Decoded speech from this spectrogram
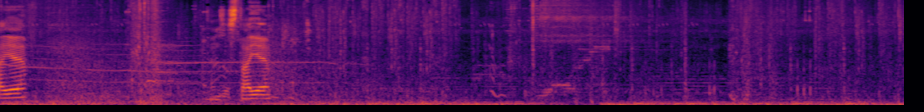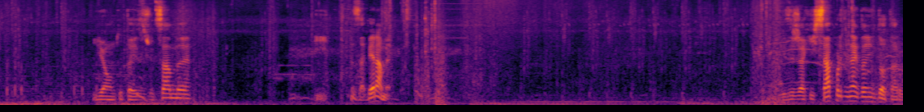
Zostaje. Ten zostaje. Ją tutaj zrzucamy. I zabieramy. Widzę, że jakiś support jednak do nich dotarł.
